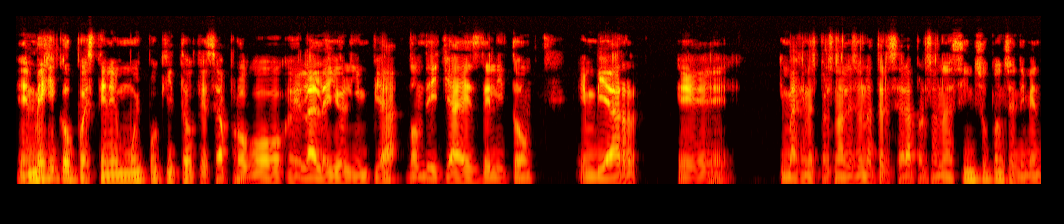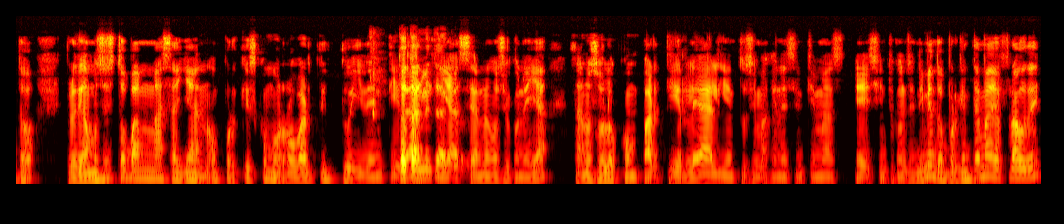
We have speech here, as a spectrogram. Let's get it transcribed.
En México, pues tiene muy poquito que se aprobó eh, la ley Olimpia, donde ya es delito enviar eh, imágenes personales de una tercera persona sin su consentimiento, pero digamos, esto va más allá, ¿no? Porque es como robarte tu identidad y hacer negocio con ella, o sea, no solo compartirle a alguien tus imágenes íntimas eh, sin tu consentimiento, porque en tema de fraude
